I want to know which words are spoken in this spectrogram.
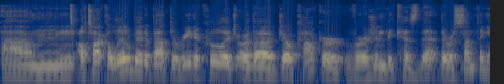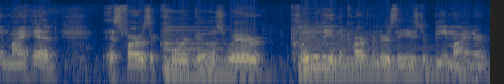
Um, I'll talk a little bit about the Rita Coolidge or the Joe Cocker version because that there was something in my head as far as a chord goes where clearly in the Carpenters they used a B minor,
